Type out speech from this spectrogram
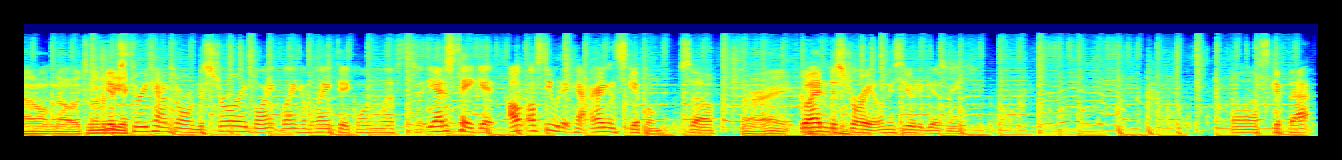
I don't know. It's gonna be. A, three times more destroyed. Blank, blank, and blank. Take one lift. Yeah, just take it. I'll, I'll see what it. Ca- I can skip them. So all right. go ahead and destroy it. Let me see what it gives me. Uh, skip that.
